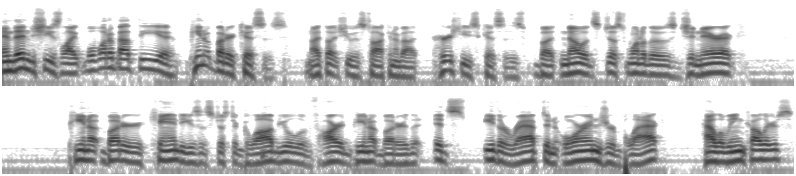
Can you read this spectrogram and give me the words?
And then she's like, "Well, what about the uh, peanut butter kisses?" And I thought she was talking about Hershey's Kisses, but no, it's just one of those generic peanut butter candies. It's just a globule of hard peanut butter that it's either wrapped in orange or black Halloween colors.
